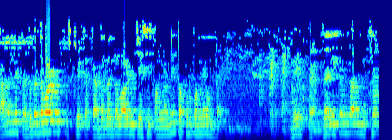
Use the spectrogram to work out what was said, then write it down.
కాదండి పెద్ద పెద్ద వాళ్ళు స్పీకర్ పెద్ద పెద్దవాళ్ళు చేసే పనులన్నీ తప్పుడు పనులే ఉంటాయి. మీరు పెద్దరికం కాదు ముఖ్యం.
